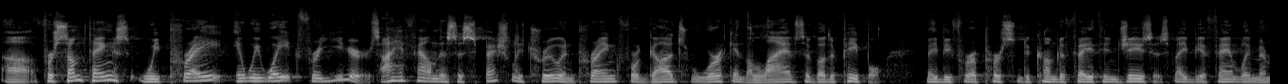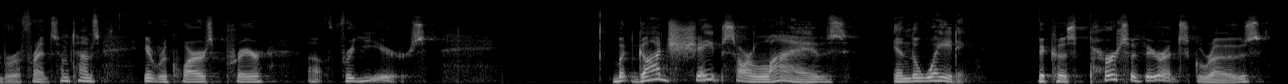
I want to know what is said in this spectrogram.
Uh, for some things, we pray and we wait for years. I have found this especially true in praying for God's work in the lives of other people. Maybe for a person to come to faith in Jesus, maybe a family member, a friend. Sometimes it requires prayer uh, for years. But God shapes our lives in the waiting because perseverance grows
